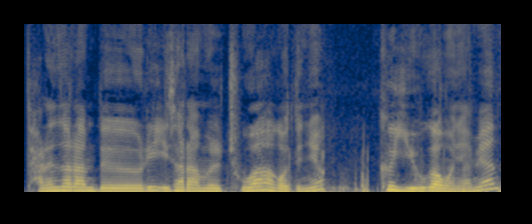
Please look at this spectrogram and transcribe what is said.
다른 사람들이 이 사람을 좋아하거든요. 그 이유가 뭐냐면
